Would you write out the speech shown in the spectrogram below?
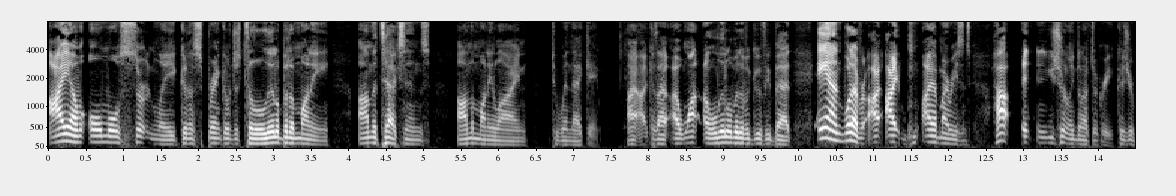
I am almost certainly going to sprinkle just a little bit of money on the Texans on the money line to win that game. Because I, I, I want a little bit of a goofy bet, and whatever. I, I, I have my reasons. How and you certainly don't have to agree because you're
